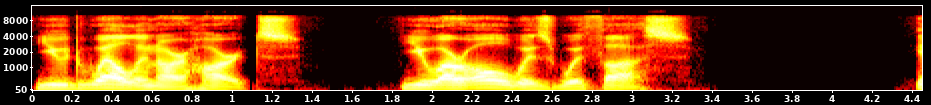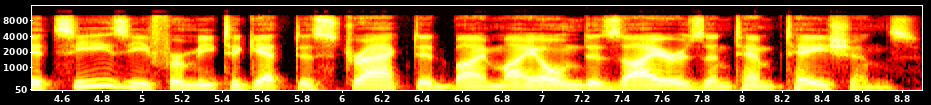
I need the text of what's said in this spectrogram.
you dwell in our hearts. You are always with us. It's easy for me to get distracted by my own desires and temptations.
